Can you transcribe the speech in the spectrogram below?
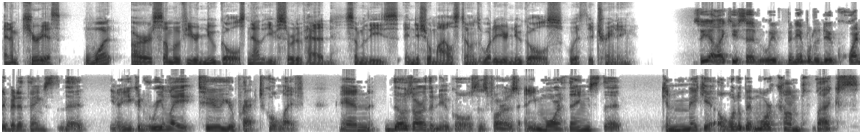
And I'm curious, what are some of your new goals now that you've sort of had some of these initial milestones? What are your new goals with your training? So yeah, like you said, we've been able to do quite a bit of things that you know you could relate to your practical life, and those are the new goals. As far as any more things that can make it a little bit more complex,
